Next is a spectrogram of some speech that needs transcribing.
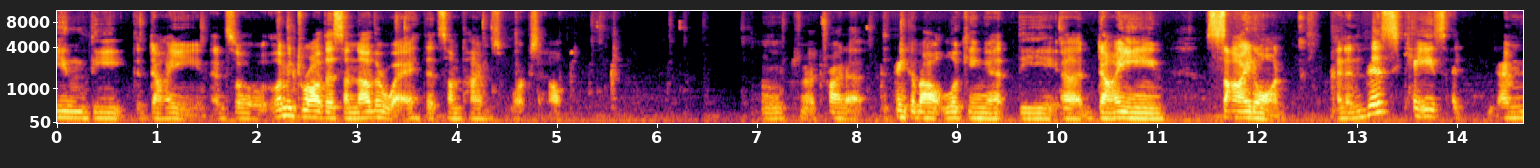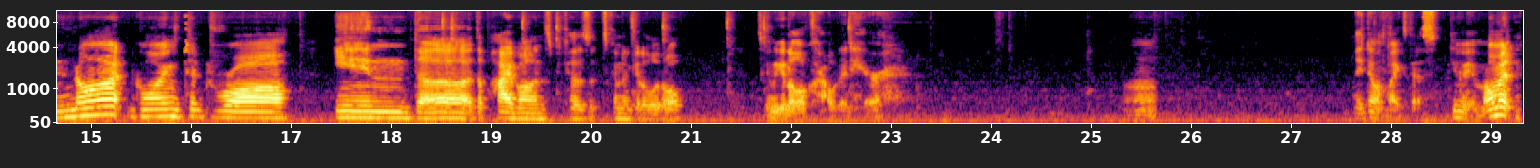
in the, the diene. And so let me draw this another way that sometimes works out. I'm going to try to, think about looking at the uh, diene side on. And in this case, I, I'm not going to draw in the the pi bonds because it's going to get a little it's going to get a little crowded here. Uh, they don't like this. Give me a moment.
